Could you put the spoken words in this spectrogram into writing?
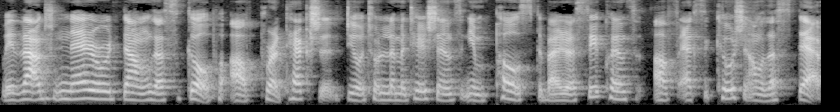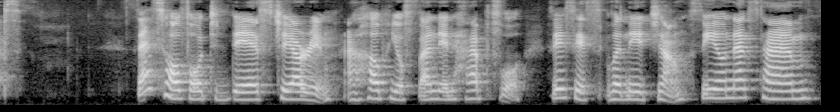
without narrowing down the scope of protection due to limitations imposed by the sequence of execution of the steps. That's all for today's sharing. I hope you find it helpful. This is Wendy Zhang. See you next time.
